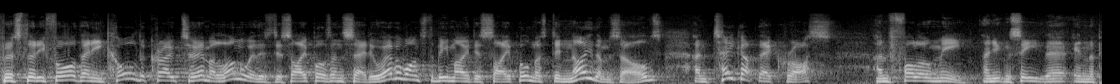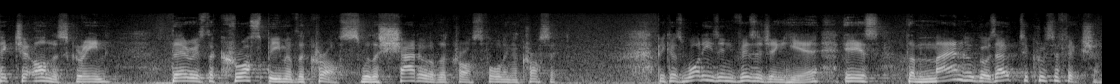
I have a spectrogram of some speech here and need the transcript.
Verse 34, Then he called the crowd to him along with his disciples and said, Whoever wants to be my disciple must deny themselves and take up their cross and follow me. And you can see there in the picture on the screen there is the crossbeam of the cross with a shadow of the cross falling across it. Because what he's envisaging here is the man who goes out to crucifixion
